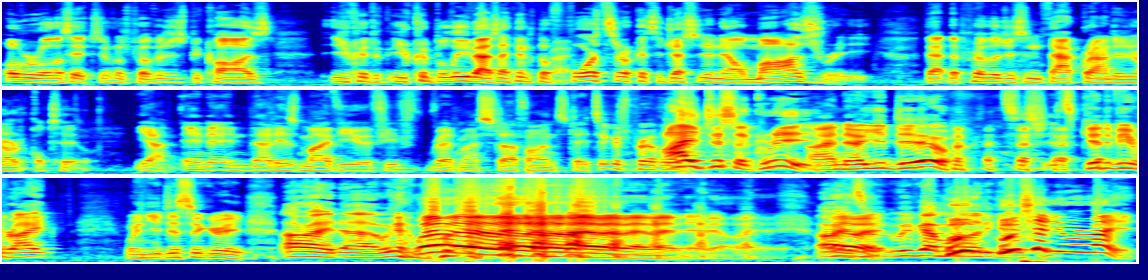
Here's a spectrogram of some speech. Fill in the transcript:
overrule the state secrets privilege is because you could you could believe, as I think the Fourth Circuit suggested in El Masri, that the privilege is in fact grounded in Article Two. Yeah, and, and that is my view. If you've read my stuff on state secrets privilege, I disagree. I know you do. It's, it's good to be right when you disagree. All right, uh, we have, wait, wait, wait, wait, wait, wait, wait, wait, wait, wait. all right. wait, So we've got more Who, litigation. who said you were right?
